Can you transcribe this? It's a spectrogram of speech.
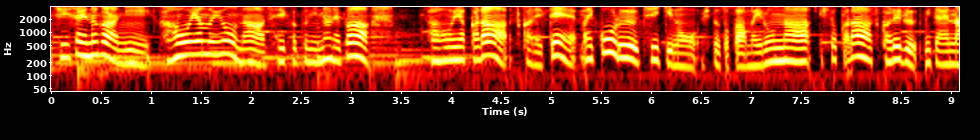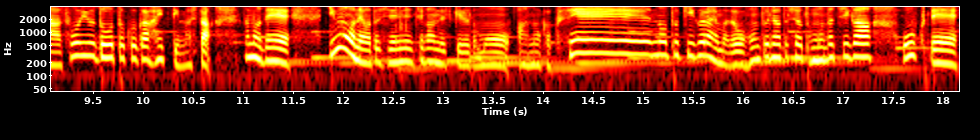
小さいながらに母親のような性格になれば母親から好かれて、まあ、イコール地域の人とか、まあ、いろんな人から好かれるみたいなそういう道徳が入っていました。なので今はね私全然違うんですけれどもあの学生の時ぐらいまでは本当に私は友達が多くて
